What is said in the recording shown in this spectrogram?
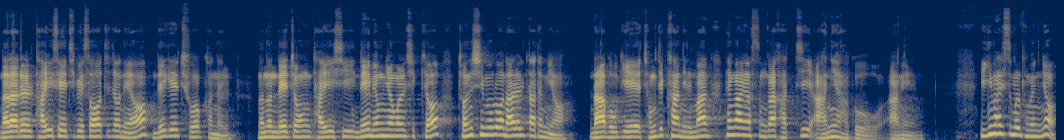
나라를 다윗의 집에서 찢어내어 내게 주었거늘 너는 내 종 다윗이 내 명령을 지켜 전심으로 나를 따르며 나 보기에 정직한 일만 행하였음과 같지 아니하고 아멘. 이 말씀을 보면요.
